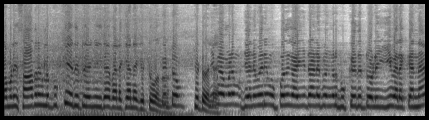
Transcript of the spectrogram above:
നമ്മൾ ഈ സാധനങ്ങൾ ബുക്ക് ചെയ്തിട്ട് കഴിഞ്ഞാൽ ഇതേ വിലക്ക് തന്നെ കിട്ടും. കിട്ടും ഇപ്പൊ നമ്മൾ ജനുവരി മുപ്പത് കഴിഞ്ഞിട്ടാണ് ഇപ്പൊ നിങ്ങൾ ബുക്ക് ചെയ്തിട്ടുള്ളൂ. ഈ വിലക്ക് തന്നെ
